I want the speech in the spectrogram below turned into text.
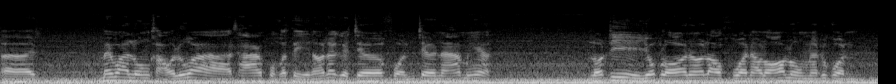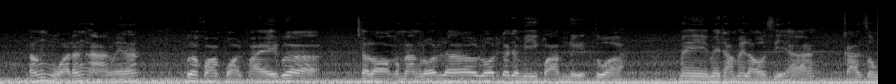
เอ่อไม่ว่าลงเขาหรือว่าทางปกติเนาะถ้าเกิดเจอฝนเจอน้ำอย่าเงี้ยรถที่ยกล้อเนาะเราควรเอาล้อลงนะทุกคนทั้งหัวทั้งหางเลยนะ เพื่อความปลอดภัยเพื่อชะลอกำลังรถแล้วรถก็จะมีความหนืดตัว ไม่ไม่ทำให้เราเสียการทรง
